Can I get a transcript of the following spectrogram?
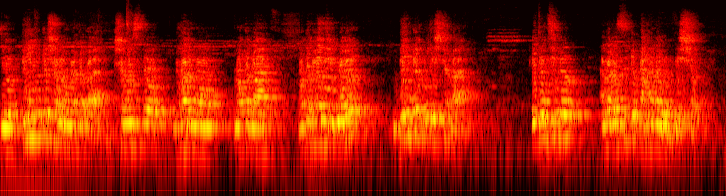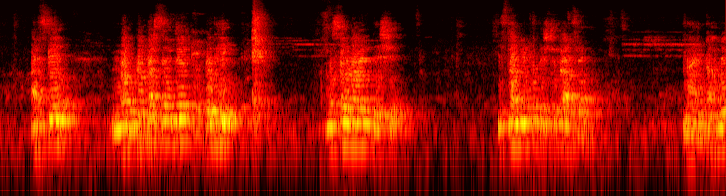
যে দিনকে সমুন্নত করা। সমস্ত ধর্ম, মতবাদ, মতভেদের উপরে দিনকে প্রতিষ্ঠা করা। এটা ছিল আল্লাহ রসুলকে পাঠানোর উদ্দেশ্য। আজকে নব্বই পার্সেন্টের অধিক মুসলমানের দেশে ইসলাম কি প্রতিষ্ঠিত আছে? নাই। তাহলে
